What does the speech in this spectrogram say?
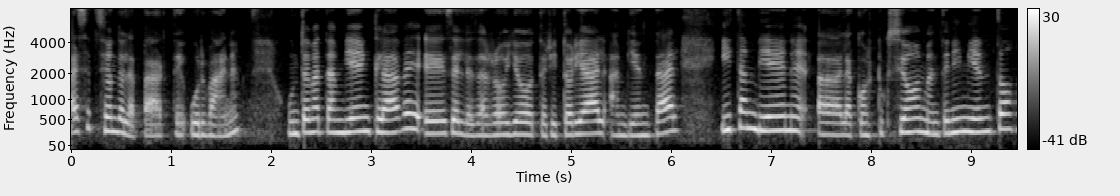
a excepción de la parte urbana. Un tema también clave es el desarrollo territorial, ambiental y también eh, la construcción, mantenimiento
